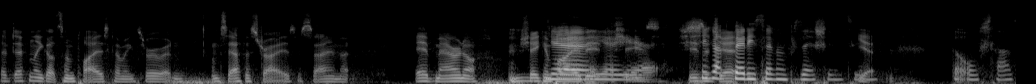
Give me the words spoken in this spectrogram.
They've definitely got some players coming through, and, and South Australia is the same. At Eb Marinoff, she can play a bit. yeah, she's yeah. she's she a got jet. 37 possessions in Yeah. the All Stars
